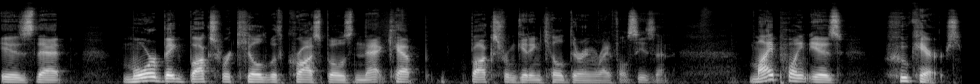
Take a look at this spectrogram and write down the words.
is that more big bucks were killed with crossbows, and that kept bucks from getting killed during rifle season. My point is, who cares?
